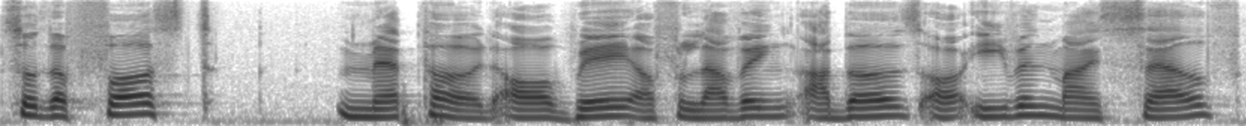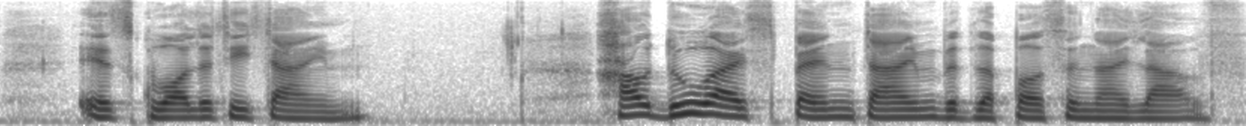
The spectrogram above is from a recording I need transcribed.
So, the first method or way of loving others or even myself is quality time. How do I spend time with the person I love?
